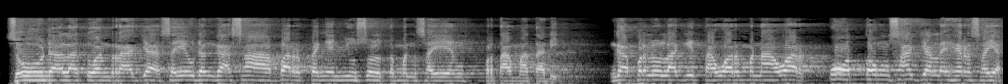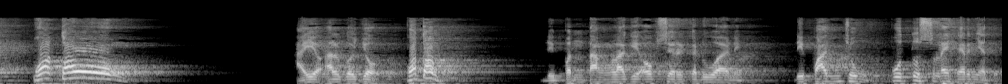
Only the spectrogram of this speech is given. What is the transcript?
Sudahlah Tuan Raja, saya udah nggak sabar pengen nyusul teman saya yang pertama tadi. Nggak perlu lagi tawar menawar, potong saja leher saya, potong. Ayo Algojo, potong dipentang lagi opsir kedua nih dipancung putus lehernya tuh.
